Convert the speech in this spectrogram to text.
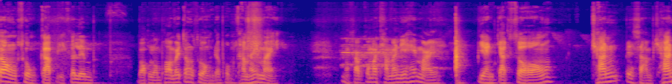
ต้องส่งกลับอีกก็เลยบอกหลวงพ่อไม่ต้องส่งเดี๋ยวผมทำให้ใหม่นะครับ ก็มาทำอันนี้ให้ใหม่ เปลี่ยนจากสองชั้นเป็นสามชั้น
